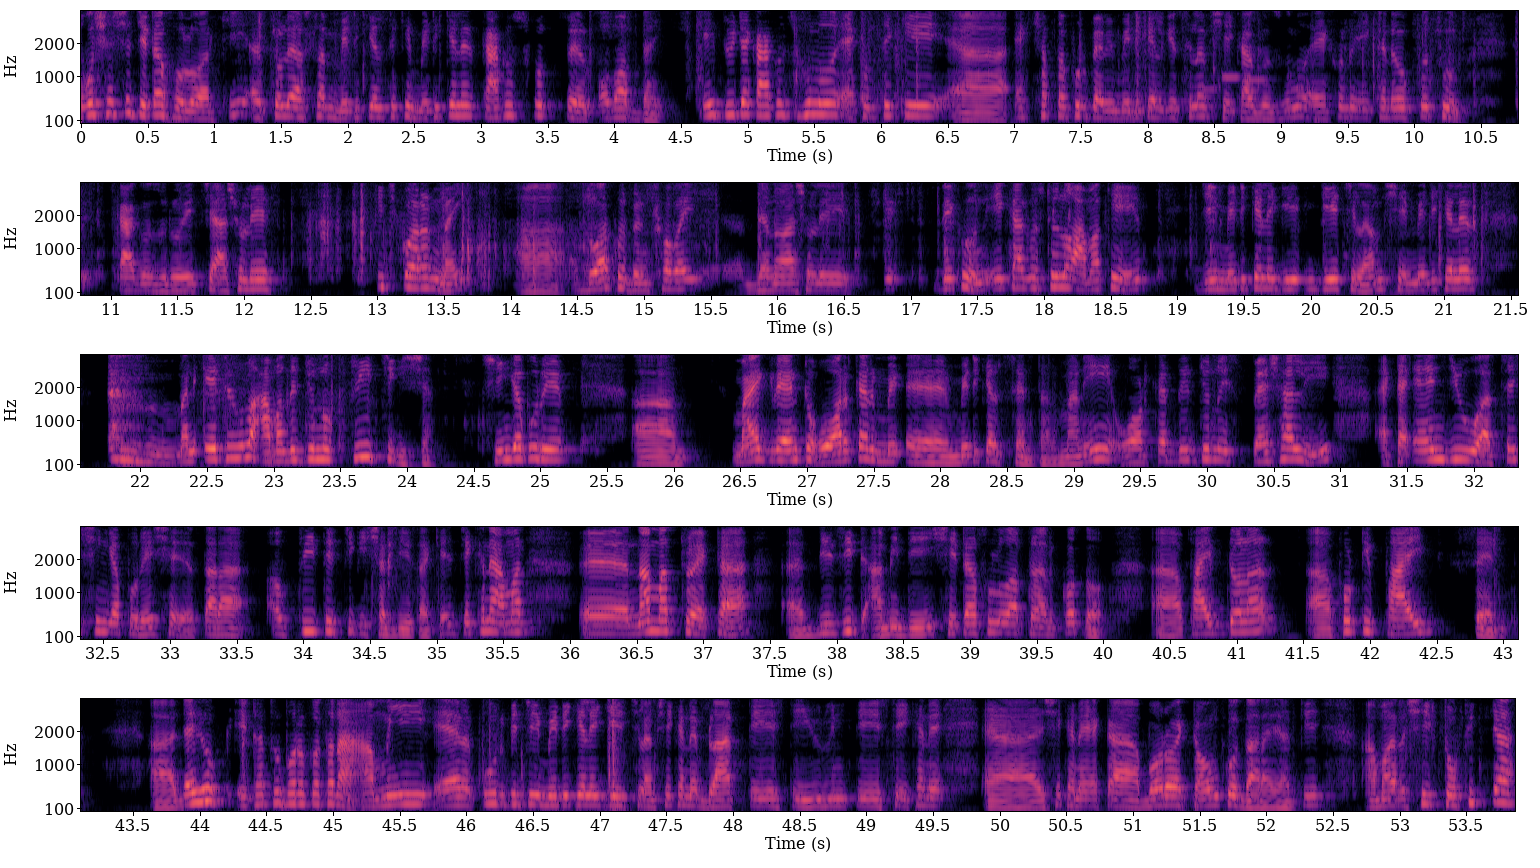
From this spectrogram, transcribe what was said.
অবশেষে যেটা হলো আর কি চলে আসলাম মেডিকেল থেকে। মেডিকেলের কাগজপত্রের অভাব নাই। এই দুইটা কাগজ হলো এখন থেকে এক সপ্তাহ পূর্বে আমি মেডিকেল গেছিলাম, সেই কাগজগুলো এখন এখানেও প্রচুর কাগজ রয়েছে। আসলে কিছু করার নাই। দোয়া করবেন সবাই যেন আসলে দেখুন, এই কাগজটা হলো আমাকে যে মেডিকেলে গিয়েছিলাম, সেই মেডিকেলের মানে এটা হলো আমাদের জন্য ফ্রি চিকিৎসা। সিঙ্গাপুরে মাইগ্রেন্ট ওয়ার্কার মেডিকেল সেন্টার মানে ওয়ার্কারদের জন্য স্পেশালি একটা এনজিও আছে সিঙ্গাপুরে সে তারা ফ্রিতে চিকিৎসা দিয়ে থাকে। যেখানে আমার আহ, নামমাত্র একটা ভিজিট আমি দিই সেটা হলো আপনার কত? Five dollar forty five cent যাই হোক এটা তো বড় কথা না। আমি এর পূর্বে যে মেডিকেলে গিয়েছিলাম সেখানে ব্লাড টেস্ট ইউরিন টেস্ট এখানে সেখানে একটা বড় একটা অঙ্ক দাঁড়ায় আর কি আমার সেই টপিকটা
